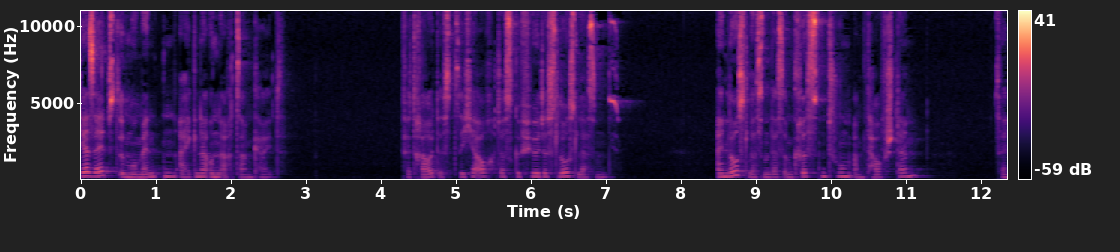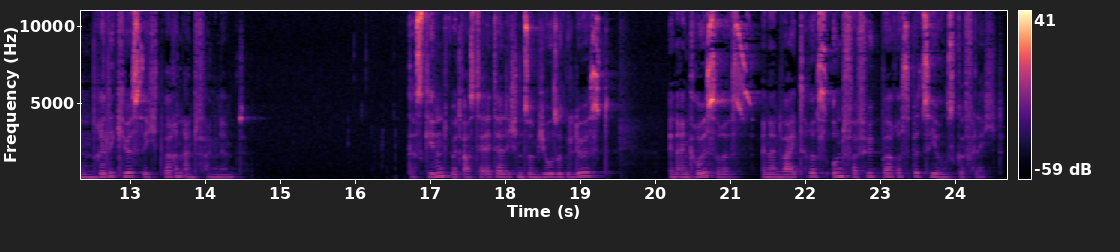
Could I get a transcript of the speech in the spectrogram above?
Ja, selbst in Momenten eigener Unachtsamkeit. Vertraut ist sicher auch das Gefühl des Loslassens. Ein Loslassen, das im Christentum am Taufstein seinen religiös sichtbaren Anfang nimmt. Das Kind wird aus der elterlichen Symbiose gelöst in ein größeres, in ein weiteres, unverfügbares Beziehungsgeflecht.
